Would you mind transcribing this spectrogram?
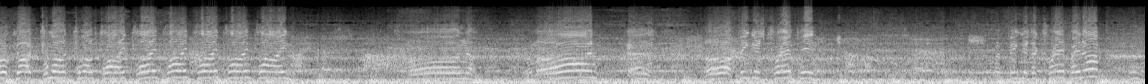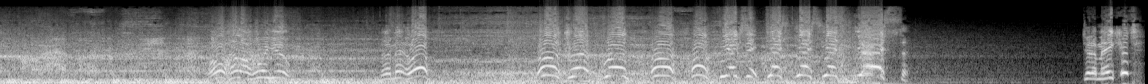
oh, God. Come on. Come on. Climb. Climb. Climb. Climb. Climb. Climb. Come on. Come on. Uh, oh, fingers cramping. My fingers are cramping up. Oh, hello. Who are you? Did I ma- Oh! Oh, crap! Run! Oh, oh, the exit! Yes, yes, yes, yes! Did I make it?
